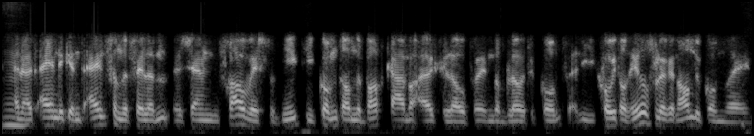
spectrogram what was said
En uiteindelijk in het eind van de film, eh, zijn vrouw wist het niet. Die komt dan de badkamer uitgelopen in de blote kont. En die gooit al heel vlug een handdoek omheen.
